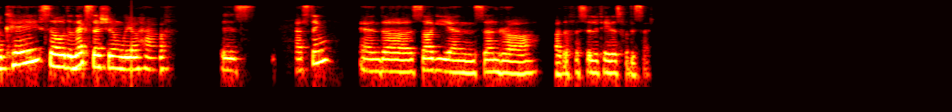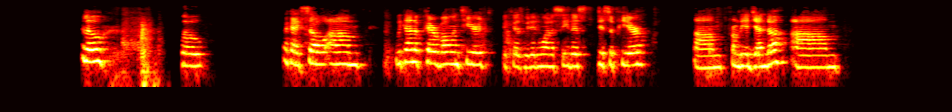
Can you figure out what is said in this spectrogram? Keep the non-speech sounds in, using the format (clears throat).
Okay, so the next session we'll have is testing, and uh, Sagi and Sandra are the facilitators for this session. Hello. Hello. Okay, so um, we kind of pair volunteered because we didn't want to see this disappear um, from the agenda. Um,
